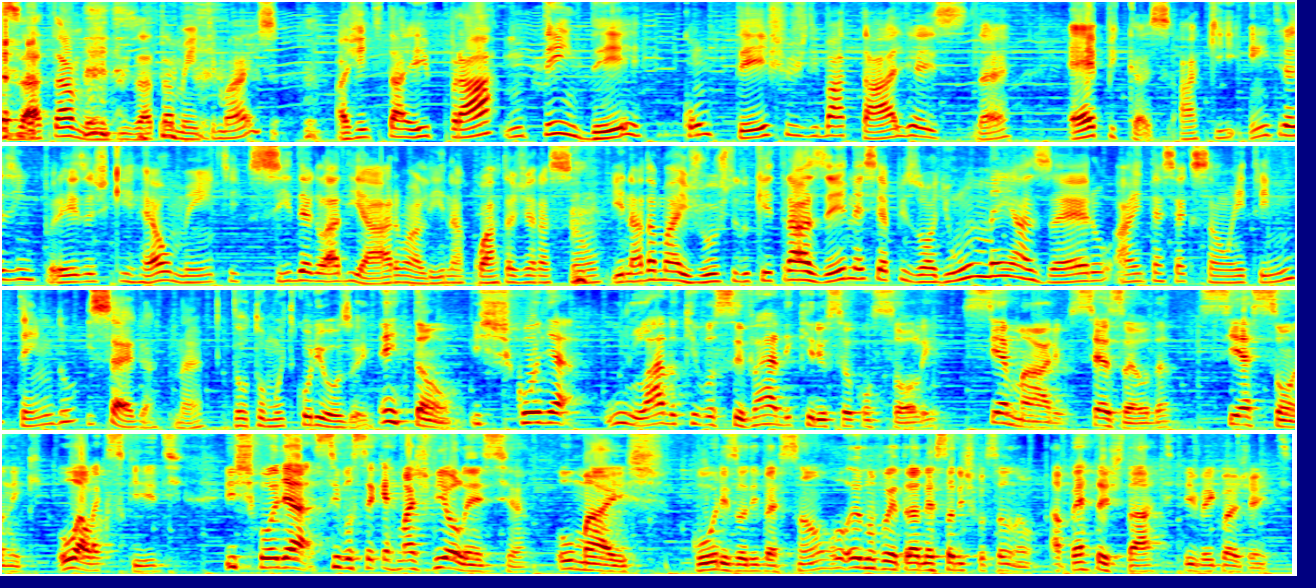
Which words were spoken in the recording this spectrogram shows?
exatamente, exatamente. Mas a gente tá aí pra entender contextos de batalhas, né? Épicas aqui entre as empresas que realmente se degladiaram ali na quarta geração. e nada mais justo do que trazer nesse episódio 160 a intersecção entre Nintendo e Sega, né? Então eu tô muito curioso aí. Então, escolha o lado que você vai adquirir o seu console. Se é Mario, se é Zelda, se é Sonic ou Alex Kidd. Escolha se você quer mais violência ou mais cores ou diversão. Ou eu não vou entrar nessa discussão não. Aperta Start e vem com a gente.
